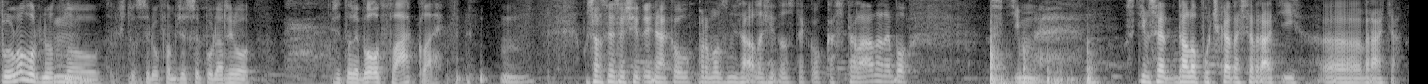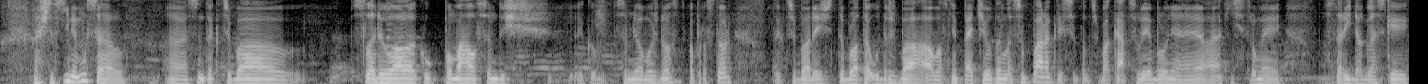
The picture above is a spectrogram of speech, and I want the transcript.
plnohodnotnou. Hmm. Takže to si doufám, že se podařilo, že to nebylo odflákle. Hmm. Musel si řešit i nějakou provozní záležitost jako Kastelána, nebo s tím s tím se dalo počkat, až se vrátí uh, Vráťa. Naštěstí nemusel. Já jsem tak třeba sledoval, jako pomáhal jsem, když jako jsem měl možnost a prostor, tak třeba když to byla ta údržba a vlastně péče o ten lesopark, když se tam třeba kácely jabloně a nějaký stromy a starý Douglasky,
